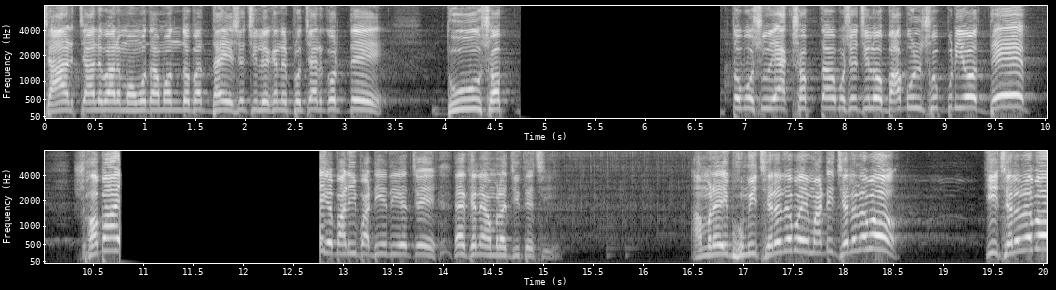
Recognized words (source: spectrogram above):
চার চারবার মমতা বন্দ্যোপাধ্যায় এসেছিল এখানে প্রচার করতে। দু সপ্তাহ বসু এক সপ্তাহ বসেছিল, বাবুল, সুপ্রিয়, দেব, সবাই বাড়ি পাঠিয়ে দিয়েছে, এখানে আমরা জিতেছি। আমরা এই ভূমি ছেড়ে দেবো, এই মাটি ছেড়ে দেবো? কি ছেড়ে দেবো?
